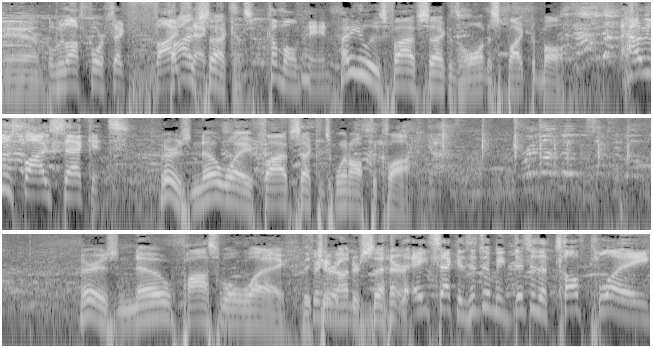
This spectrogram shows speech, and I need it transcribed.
and Well, we lost four seconds. Five, Five seconds. seconds. Come on, man. How do you lose five seconds on wanting to spike the ball? How do you lose five seconds? There is no way five seconds went off the clock. There is no possible way that So you're under center. The eight seconds. This is gonna be. This is a tough play.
